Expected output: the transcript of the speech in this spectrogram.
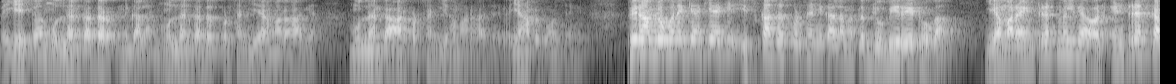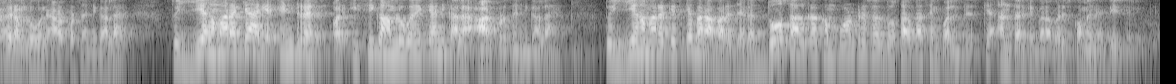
भाई यही तो है, मूलधन का दर निकाला है, मूलधन का दस परसेंट ये हमारा आ गया, मूलधन का आर परसेंट ये हमारा आ जाएगा, यहाँ पे पहुँच जाएँगे। फिर हम लोगों ने क्या किया कि इसका दस परसेंट निकाला मतलब जो भी रेट होगा, ये हमारा इंटरेस्ट मिल गया और इंटरेस्ट का फिर हम लोगों ने आर परसेंट निकाला है। तो ये हमारा क्या आ गया इंटरेस्ट और इसी का हम लोगों ने क्या निकाला है? आर परसेंट निकाला है। तो ये हमारा किसके बराबर आ जाएगा? दो साल का कंपाउंड इंटरेस्ट और दो साल का सिंपल इंटरेस्ट के अंतर के बराबर, इसको मैंने डी से लिख दिया।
